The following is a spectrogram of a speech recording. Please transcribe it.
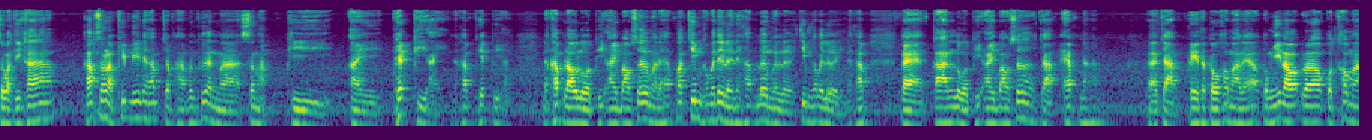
สวัสดีครับ ครับสำหรับคลิปนี้นะครับจะพาเพื่อนๆมาสมัคร PI เพชร PI นะครับเพชร PI นะครับเราโหลด PI Browser มาแล้วครับก็จิ้มเข้าไปได้เลยนะครับ เริ่มกันเลยจิ้มเข้าไปเลยนะครับ แต่การโหลด PI Browser จากแอปนะครับจาก Play Store เข้ามาแล้ว ตรงนี้เราเรากดเข้ามา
